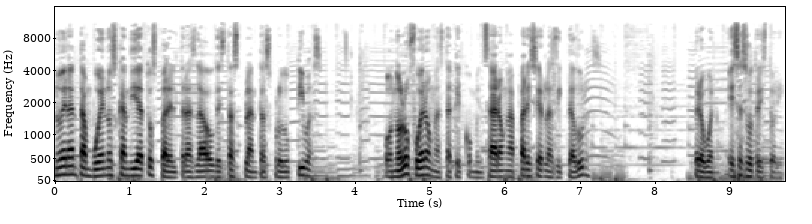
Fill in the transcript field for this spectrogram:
no eran tan buenos candidatos para el traslado de estas plantas productivas, o no lo fueron hasta que comenzaron a aparecer las dictaduras. Pero bueno, esa es otra historia.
